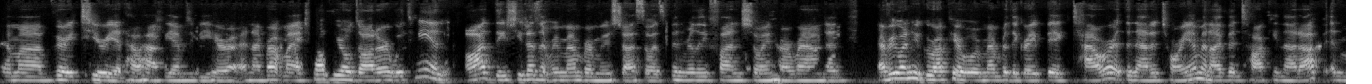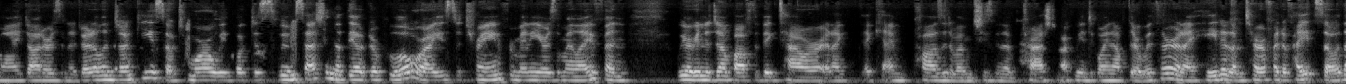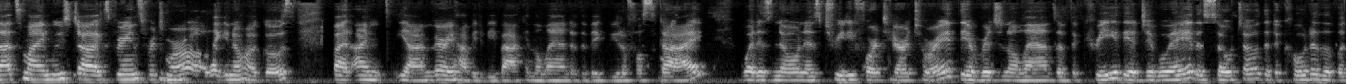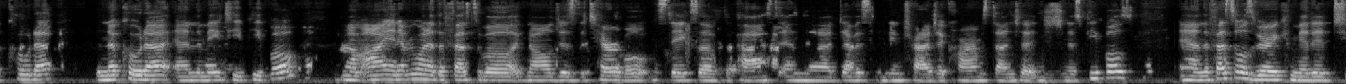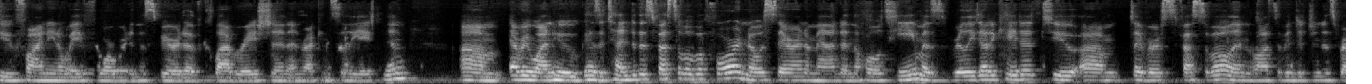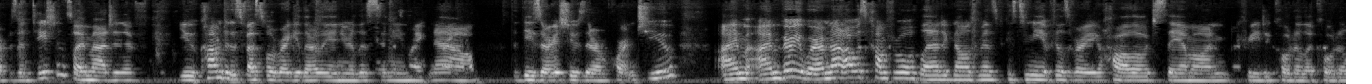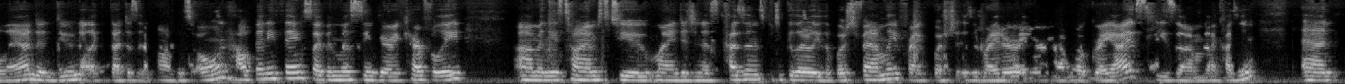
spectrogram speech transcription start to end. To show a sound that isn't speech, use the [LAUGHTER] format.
am uh, very teary at how happy I am to be here. And I brought my 12 year old daughter with me, and oddly, she doesn't remember Moose Jaw, so it's been really fun showing her around. And everyone who grew up here will remember the great big tower at the natatorium and i've been talking that up and my daughter is an adrenaline junkie so tomorrow we booked a swim session at the outdoor pool where i used to train for many years of my life and we are going to jump off the big tower and I, I am positive I'm, she's going to trash talk me into going up there with her and I hate it. I'm terrified of heights. So that's my Moose Jaw experience for tomorrow. I'll let you know how it goes. But I'm, yeah, I'm very happy to be back in the land of the big, beautiful sky, what is known as Treaty 4 territory, the original lands of the Cree, the Ojibwe, the Saulteaux, the Dakota, the Lakota, the Nakota, and the Métis people. Um, I and everyone at the festival acknowledges the terrible mistakes of the past and the devastating, tragic harms done to Indigenous peoples. And the festival is very committed to finding a way forward in the spirit of collaboration and reconciliation. Um, everyone who has attended this festival before knows Sarah and Amanda and the whole team is really dedicated to um, diverse festival and lots of Indigenous representation. So I imagine if you come to this festival regularly and you're listening right now, that these are issues that are important to you. I'm I'm very aware. I'm not always comfortable with land acknowledgements because to me it feels very hollow to say I'm on Cree Dakota Lakota land and do not like that doesn't on its own help anything. So I've been listening very carefully um, in these times to my Indigenous cousins, particularly the Bush family. Frank Bush is a writer about Gray Eyes. He's um, my cousin, and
